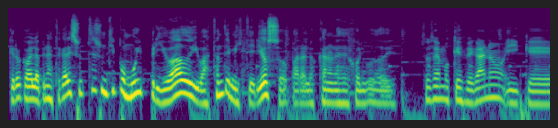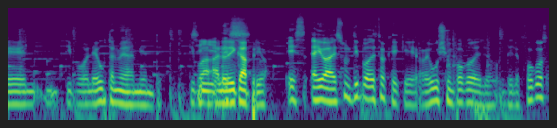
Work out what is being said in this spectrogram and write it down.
creo que vale la pena destacar, es, un- es un tipo muy privado y bastante misterioso para los cánones de Hollywood hoy. Todos sabemos que es vegano y que tipo le gusta el medio ambiente. Tipo Sí, a lo es- DiCaprio. Es, ahí va, es un tipo de estos que, que rehuye un poco de, lo- de los focos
